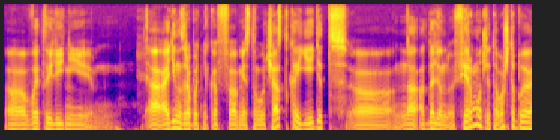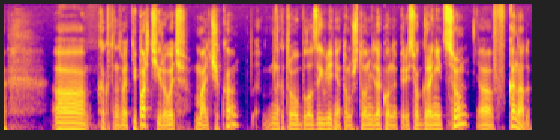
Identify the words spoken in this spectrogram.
А, В этой линии а, один из работников а, местного участка едет на отдаленную ферму для того, чтобы как это назвать, депортировать мальчика, на которого было заявление о том, что он незаконно пересек границу, а, в Канаду.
